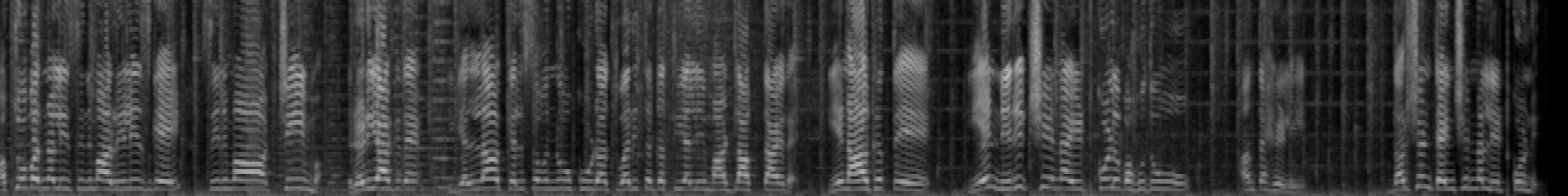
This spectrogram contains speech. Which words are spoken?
ಅಕ್ಟೋಬರ್ನಲ್ಲಿ ಸಿನಿಮಾ ರಿಲೀಸ್ಗೆ ಸಿನಿಮಾ ಟೀಮ್ ರೆಡಿಯಾಗಿದೆ. ಎಲ್ಲ ಕೆಲಸವನ್ನು ಕೂಡ ತ್ವರಿತಗತಿಯಲ್ಲಿ ಮಾಡಲಾಗ್ತಾ ಇದೆ. ಏನಾಗತ್ತೆ? ಏನ್ ನಿರೀಕ್ಷೆಯನ್ನ ಇಟ್ಕೊಳ್ಳಬಹುದು ಅಂತ ಹೇಳಿ ದರ್ಶನ್ ಟೆನ್ಷನ್ನಲ್ಲಿ ಇಟ್ಕೊಂಡು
